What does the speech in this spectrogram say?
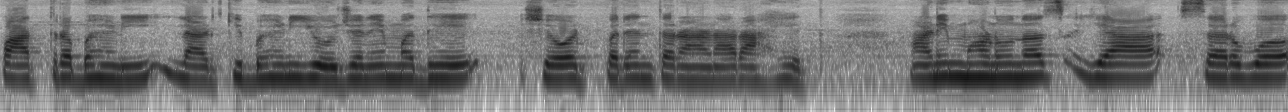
पात्र बहिणी लाडकी बहीण योजनेमध्ये शेवटपर्यंत राहणार आहेत. आणि म्हणूनच या सर्व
